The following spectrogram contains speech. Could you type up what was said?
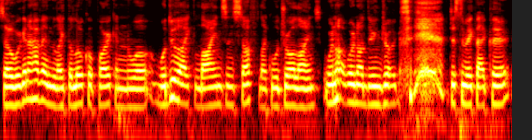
So we're gonna have it in like the local park, and we'll we'll do like lines and stuff. Like we'll draw lines. We're not we're not doing drugs, just to make that clear.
